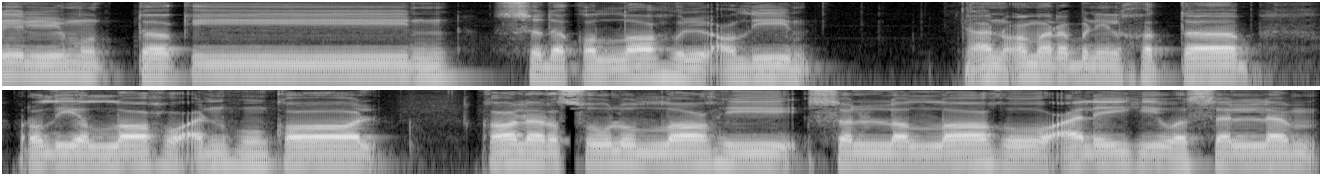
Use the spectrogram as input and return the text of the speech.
للمتقين. صدق الله العظيم. عن عمر بن الخطاب رضي الله عنه قال قال رسول الله صلى الله عليه وسلم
